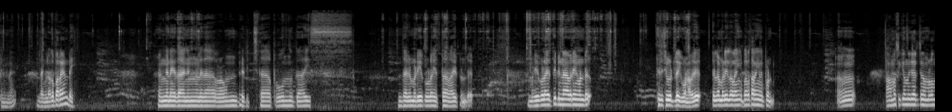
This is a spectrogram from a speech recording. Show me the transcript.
പിന്നെ എന്തെങ്കിലുമൊക്കെ പറയണ്ടേ? അങ്ങനെ ഇതാ ഞങ്ങളിതാ റൗണ്ട് അടിച്ചതാ പോകുന്നു ഗൈസ് എന്തായാലും മെഡിക്കൽ കോളേജ് എത്താറായിട്ടുണ്ട്. മെഡിക്കൽ കോളേജ് എത്തി പിന്നെ അവരെയും കൊണ്ട് തിരിച്ച് വീട്ടിലേക്ക് പോകണം അവർ എല്ലാം വെളിയിൽ ഇറങ്ങി പുറത്തിറങ്ങി ആ, താമസിക്കുമെന്ന് വിചാരിച്ച് നമ്മളും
